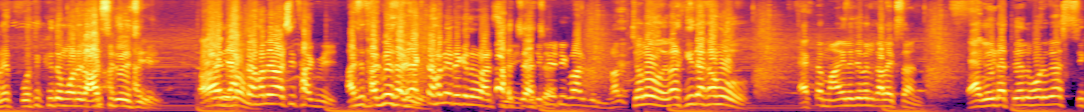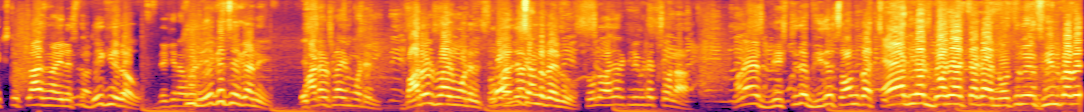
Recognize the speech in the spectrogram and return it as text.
অনেক প্রতীক্ষিত মডেল আরসি রয়েছে। থাকে। আর একদম। একটা হলে আরসি থাকবে। আরসি থাকবে থাকবে। একটা হলে রেখে দেবো আরসি আচ্ছা, আচ্ছা। ঠিক বার করি। চলো এবার কি দেখাবো? একটা মাইলেজেবল কালেকশন এক লিটার তেল ভরবে সিক্সটি প্লাস মাইলেজ দেখিয়ে দাও। দেখি না রেখেছে এখানে? বাটারফ্লাই মডেল বাটারফ্লাই মডেল কন্ডিশনটা দেখো। ষোলো হাজার কিলোমিটার চলা। মানে বৃষ্টিতে ভিজে চমকাচ্ছে এক লাখ দশ হাজার টাকা। নতুন ফিল পাবে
